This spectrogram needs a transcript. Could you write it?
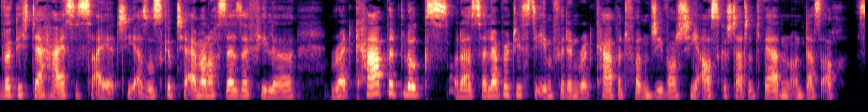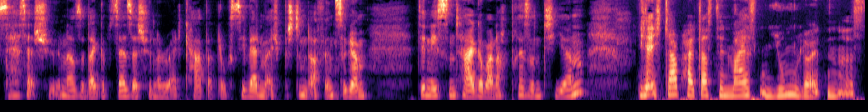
wirklich der High Society. Also es gibt ja immer noch sehr, sehr viele Red Carpet Looks oder Celebrities, die eben für den Red Carpet von Givenchy ausgestattet werden und das auch sehr, sehr schön. Also da gibt es sehr, sehr schöne Red Carpet Looks. Die werden wir euch bestimmt auf Instagram die nächsten Tage mal noch präsentieren. Ja, ich glaube halt, dass den meisten jungen Leuten es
